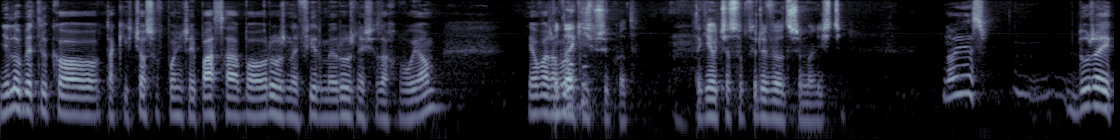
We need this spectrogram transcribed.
Nie lubię tylko takich ciosów poniżej pasa, bo różne firmy różnie się zachowują. Ja uważam... Podaj jakiś przykład takiego ciosu, który wy otrzymaliście. No jest dużej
